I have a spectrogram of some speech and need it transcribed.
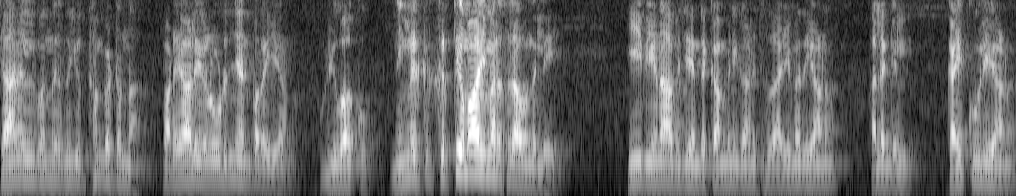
ചാനലിൽ വന്നിരുന്ന് യുദ്ധം പെട്ടെന്ന പടയാളികളോടും ഞാൻ പറയുകയാണ്. ഒഴിവാക്കൂ. നിങ്ങൾക്ക് കൃത്യമായി മനസ്സിലാവുന്നില്ലേ? ഈ വീണാ വിജയന്റെ കമ്പനി കാണിച്ചത് അഴിമതിയാണ് അല്ലെങ്കിൽ കൈക്കൂലിയാണ്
